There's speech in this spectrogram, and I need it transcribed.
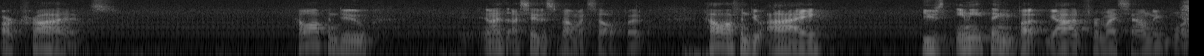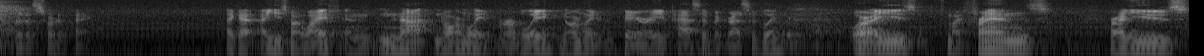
our cries. How often do and I, I, say this about myself, but how often do I use anything but God for my sounding board for this sort of thing? Like, I, I use my wife, and not normally verbally, normally very passive aggressively. Or I use my friends, or I use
